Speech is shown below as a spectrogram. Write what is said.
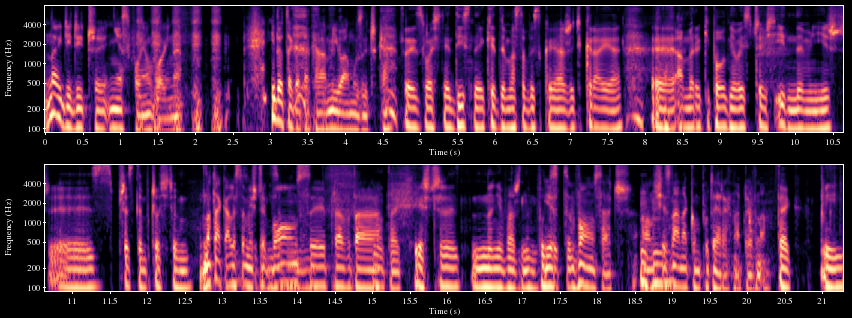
no i dziedziczy nie swoją wojnę. I do tego taka miła muzyczka. To jest właśnie Disney, kiedy ma sobie skojarzyć kraje e, Ameryki Południowej z czymś innym niż e, z przestępczością. No tak, ale są jeszcze wąsy, prawda? No tak, jeszcze, no nieważne. Bo to- Jest wąsacz. On Mhm. się zna na komputerach na pewno. Tak. I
